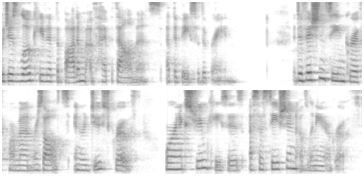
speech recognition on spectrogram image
which is located at the bottom of the hypothalamus at the base of the brain. A deficiency in growth hormone results in reduced growth or, in extreme cases, a cessation of linear growth.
